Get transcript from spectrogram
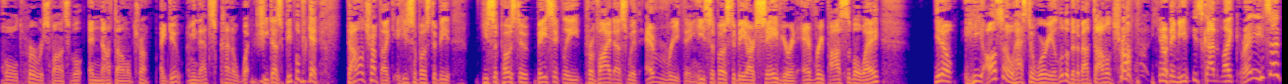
hold her responsible and not Donald Trump. I do. I mean, that's kind of what she does. People forget Donald Trump, like he's supposed to be, he's supposed to basically provide us with everything. He's supposed to be our savior in every possible way. You know, he also has to worry a little bit about Donald Trump. You know what I mean? He's got like, right? He's not,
